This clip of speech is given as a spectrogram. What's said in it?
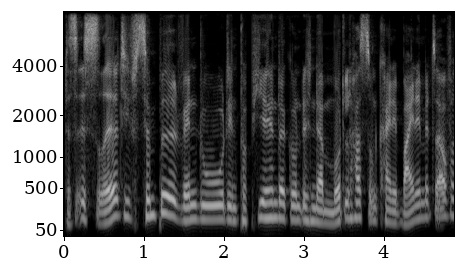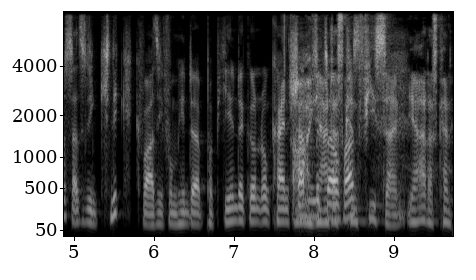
Das ist relativ simpel, wenn du den Papierhintergrund in der Model hast und keine Beine mit drauf hast, also den Knick quasi vom Hinter Papierhintergrund und keinen Oh, Schatten ja, mit drauf das kann hast. fies sein. Ja, das kann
